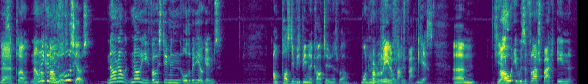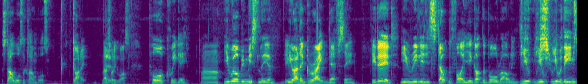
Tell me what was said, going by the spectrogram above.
Yes. Uh, clone. No, Well, he not Clone Wars. Force Ghost. No, no, no. You voiced him in all the video games. I'm positive he's been in a cartoon as well. 100% Probably in a positive. flashback, Yes. Um, yeah. Oh, it was a flashback in Star Wars: The Clone Wars. Got it. That's what it was. Poor Quiggy. Uh, You will be missed, Liam. you had a great death scene. He did. You really did stoke the fire. You got the ball rolling. You, you, you were the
